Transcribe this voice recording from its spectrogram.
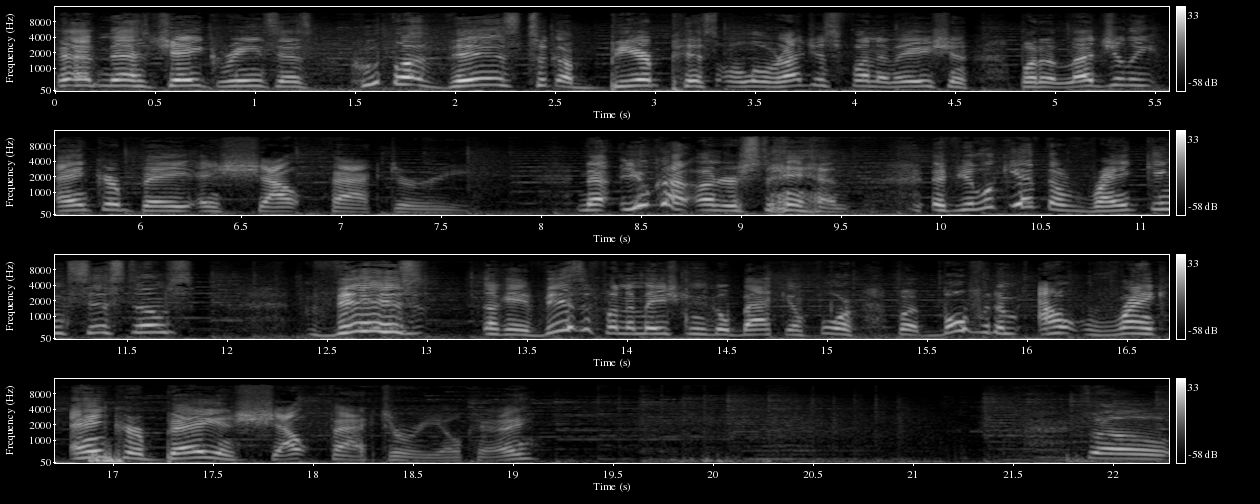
And as Jay Green says, who thought Viz took a beer piss all over not just Funimation, but allegedly Anchor Bay and Shout Factory? Now, you gotta understand, if you're looking at the ranking systems, Viz, okay, Viz and Funimation can go back and forth, but both of them outrank Anchor Bay and Shout Factory, okay? So,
